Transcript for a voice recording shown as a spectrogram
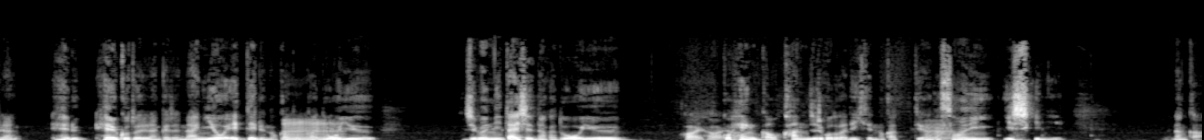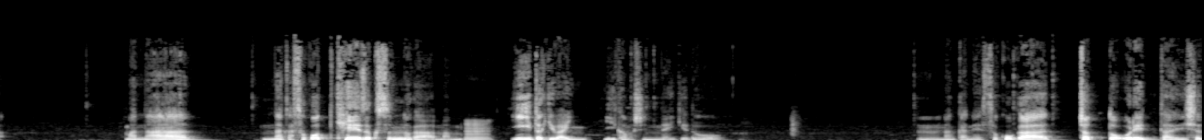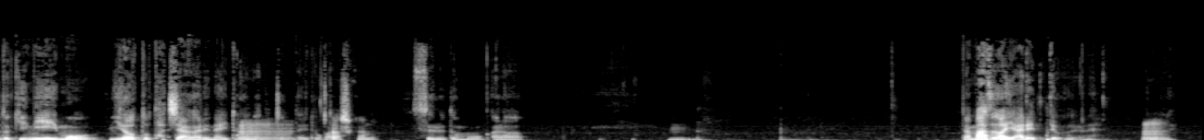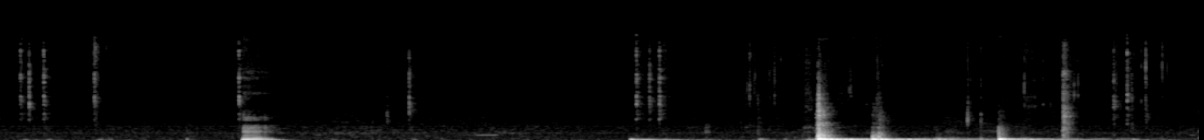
な経る経ることでなんかじゃあ何を得てるのかとか、うんどういう自分に対してなんかどういう。こう変化を感じることができてるのかっていうのが、うんその意識になんかまあならなんかそこを継続するのが、まあ、うん。いい時はいいいいかもしれないけどうん、なんかねそこがちょっと折れたりした時にもう二度と立ち上がれないとかなっちゃったりとか。すると思うから、うん、だまずはやれってことだよね。うん。うん。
